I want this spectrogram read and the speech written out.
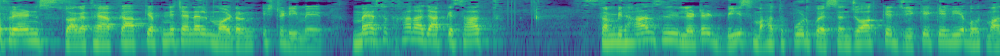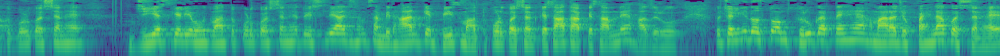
फ्रेंड्स स्वागत है आपका आपके अपने चैनल मॉडर्न स्टडी में। मैं अरसद खान आज आपके साथ संविधान से रिलेटेड 20 महत्वपूर्ण क्वेश्चन जो आपके जीके के लिए बहुत महत्वपूर्ण क्वेश्चन है जीएस के लिए बहुत महत्वपूर्ण क्वेश्चन है तो इसलिए आज हम संविधान के 20 महत्वपूर्ण क्वेश्चन के साथ आपके सामने हाजिर हो। तो चलिए दोस्तों, हम शुरू करते हैं हमारा जो पहला क्वेश्चन है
